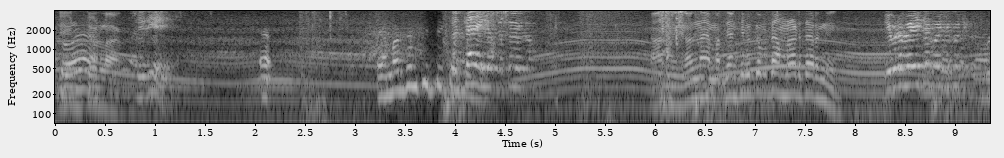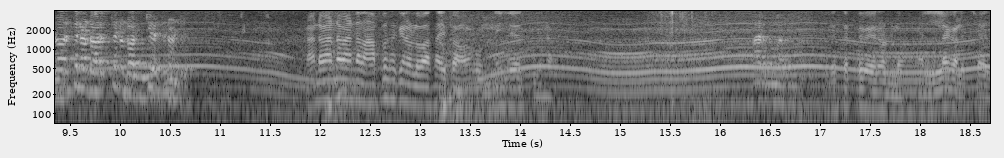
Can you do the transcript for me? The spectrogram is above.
ഒരു. മിനിറ്റ് ഉള്ള. ശരിയായി. എമർജൻസി പിക്ക് സെറ്റായില്ലോ സെറ്റായില്ലോ ആ നിങ്ങൾ എമർജൻസി പിക്കപ്പ് നമ്മളടുത്ത് ഇറങ്ങി. ഇവിടെ വെയിറ്റ് വെയിറ്റ് വെയിറ്റ് ഇവിടെ ഒരുത്തനുണ്ട് ഒരുത്തനുണ്ട് ഒറ്റ ഒരുത്തനുണ്ട്. വേണ്ട വേണ്ട വേണ്ട. നാപ്പത് സെക്കൻഡ് ഉള്ളു പാസ്സായിട്ടോ നമുക്ക് ഒന്നില്ല സീന മറന്നു മറന്നു. ഇരുപത്തെട്ട് പേരുള്ളൂ. നല്ല കളിച്ചാൽ.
